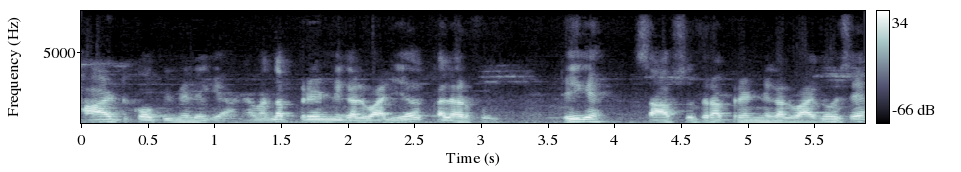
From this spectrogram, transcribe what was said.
हार्ड कॉपी में लेके आना है। मतलब प्रिंट निकलवा लिएगा कलरफुल ठीक है? साफ़ सुथरा प्रिंट निकलवा के उसे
